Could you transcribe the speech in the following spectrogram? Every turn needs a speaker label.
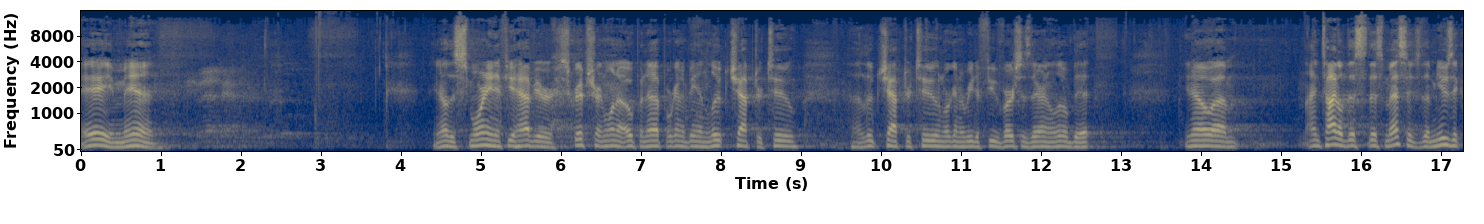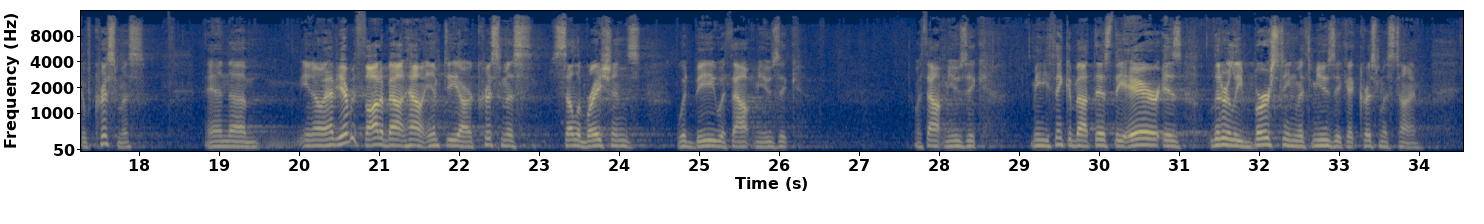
Speaker 1: Amen. You know, this morning, if you have your scripture and want to open up, we're going to be in Luke chapter 2. Uh, Luke chapter 2, and we're going to read a few verses there in a little bit. You know, um, I entitled this, this message, The Music of Christmas. And, um, you know, have you ever thought about how empty our Christmas celebrations would be without music? Without music. I mean, you think about this the air is literally bursting with music at Christmas time.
